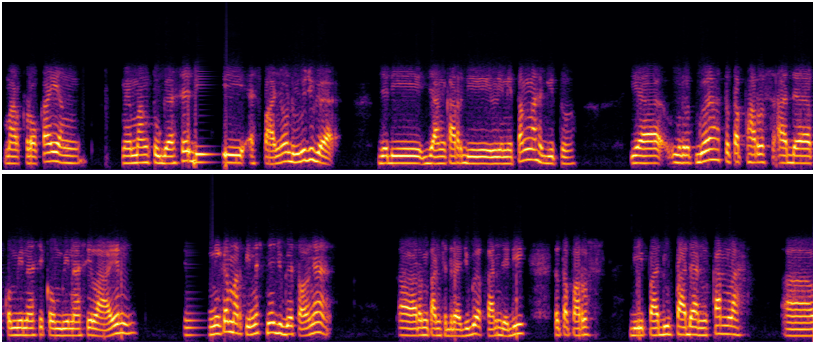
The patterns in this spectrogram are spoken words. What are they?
Mark Roka yang memang tugasnya di Espanyol dulu juga jadi jangkar di lini tengah gitu ya menurut gue tetap harus ada kombinasi-kombinasi lain. Ini kan Martineznya juga soalnya uh, rentan cedera juga kan, jadi tetap harus dipadu padankan lah eh,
